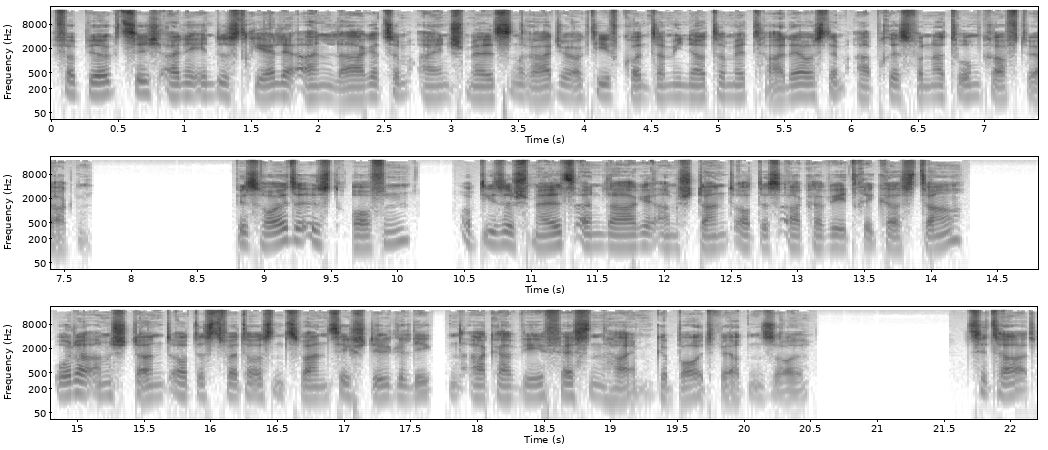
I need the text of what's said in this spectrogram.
verbirgt sich eine industrielle Anlage zum Einschmelzen radioaktiv kontaminierter Metalle aus dem Abriss von Atomkraftwerken. Bis heute ist offen, ob diese Schmelzanlage am Standort des AKW Tricastin oder am Standort des 2020 stillgelegten AKW Fessenheim gebaut werden soll. Zitat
